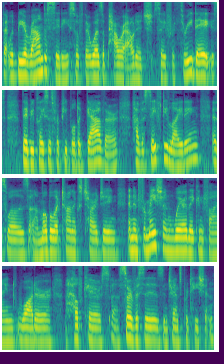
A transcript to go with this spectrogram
that would be around a city. So, if there was a power outage, say for three days, they'd be places for people to gather, have a safety lighting, as well as uh, mobile electronics charging, and information where they can find water, healthcare uh, services and transportation.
